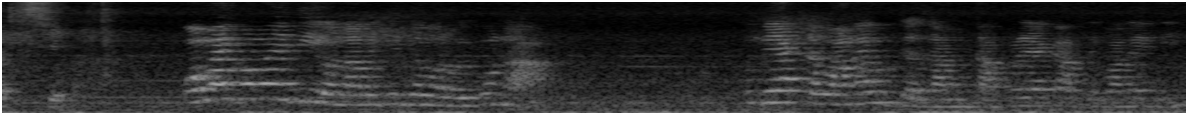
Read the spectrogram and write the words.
আছে। কমাই কমাই দিও না আমি কিন্তু আমার হইব না। তুমি একটা বানাই উঠতে যাম তারপরে বানাই দিই।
